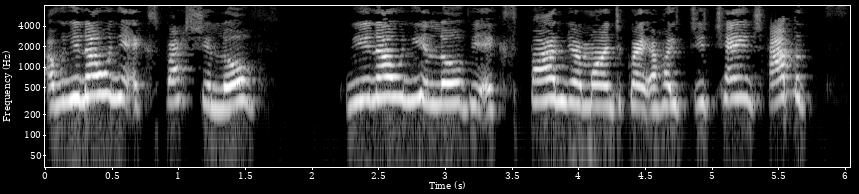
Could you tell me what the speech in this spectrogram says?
And when you know when you express your love, you know when you love, you expand your mind to greater heights, you change habits.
